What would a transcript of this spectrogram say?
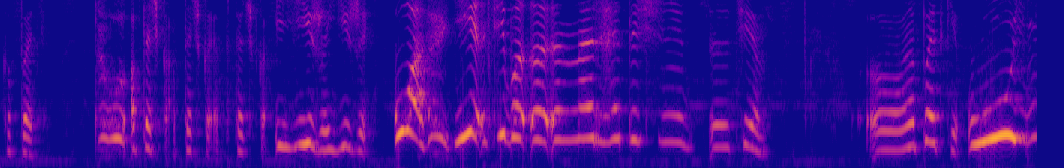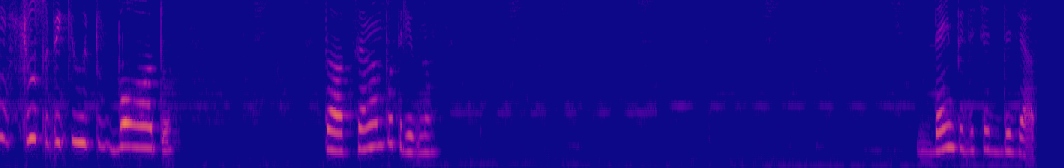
Капець. О, аптечка, аптечка, аптечка. І їжа, їжа. О! Є ці е, енергетичні е, ці, е, напитки. Ой, нічого собі, яких їх тут багато. Так, це нам потрібно. День 59.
